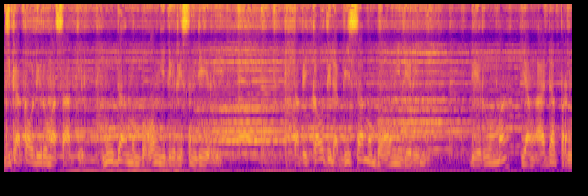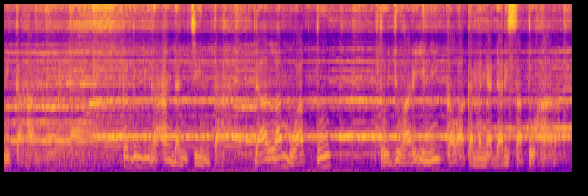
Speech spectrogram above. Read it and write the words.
jika kau di rumah sakit, mudah membohongi diri sendiri. Tapi kau tidak bisa membohongi dirimu. Di rumah yang ada pernikahan. Kegembiraan dan cinta. Dalam waktu tujuh hari ini kau akan menyadari satu hal.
